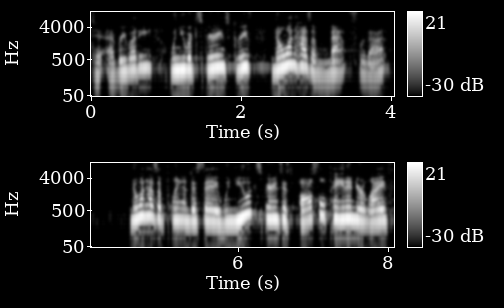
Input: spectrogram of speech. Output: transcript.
to everybody. When you experience grief, no one has a map for that. No one has a plan to say, when you experience this awful pain in your life,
